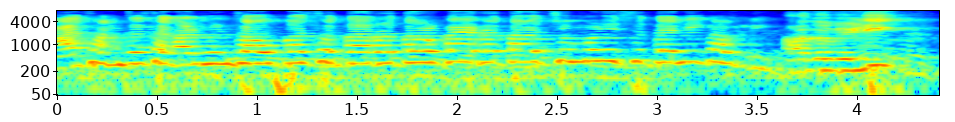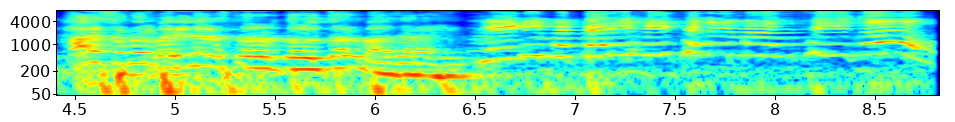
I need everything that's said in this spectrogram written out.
आज आमचा सकाळ मिनचा उपास होता रताळ काय रताळची मुळी सुद्धा निघावली अगं वेळी हा समोर भरलेला रस्त्यावर रताळूचा बाजार आहे. म्हातारी हे सगळे माणसे गं.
